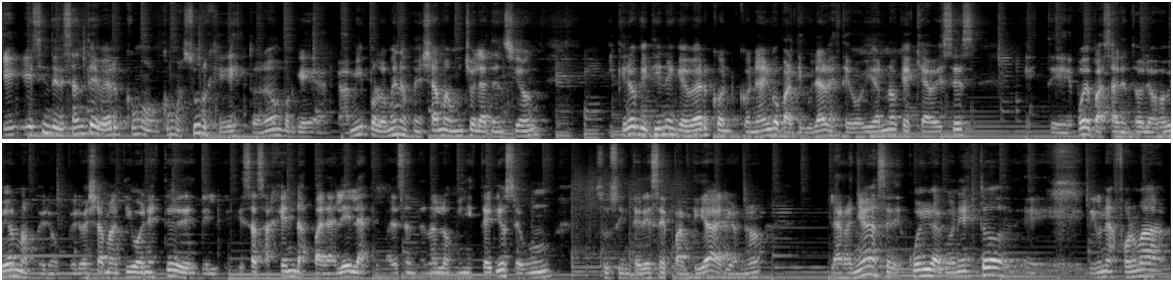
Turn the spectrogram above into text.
E, es interesante ver cómo, surge esto, ¿no? Porque a mí por lo menos me llama mucho la atención creo que tiene que ver con, algo particular de este gobierno, que es que a veces este, puede pasar en todos los gobiernos, pero, pero es llamativo en este de, esas agendas paralelas que parecen tener los ministerios según sus intereses partidarios. ¿no? La Rañaga se descuelga con esto eh, de una forma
